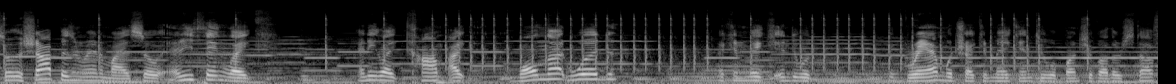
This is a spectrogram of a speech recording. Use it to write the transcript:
So the shop isn't randomized. So anything like any like com I walnut wood I can make into a, a gram, which I can make into a bunch of other stuff.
